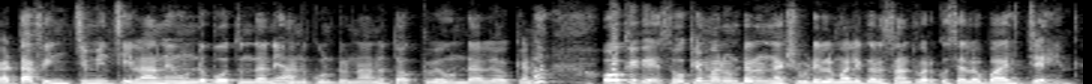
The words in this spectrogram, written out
కట్ ఆఫ్ ఇంచుమించి ఇలానే ఉండబోతుందని అనుకుంటున్నాను. తక్కువే ఉండాలి ఓకేనా? ఓకే గైస్ ఓకే మరి ఉంటాను. నెక్స్ట్ వీడియోలో మళ్ళీ కలుస్తాను. అంతవరకు సెలవు. బాయ్. జై హింద్.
